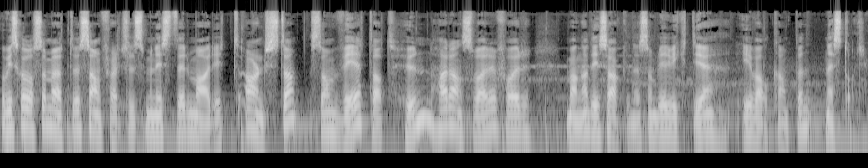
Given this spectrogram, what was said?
Og vi skal også møte samferdselsminister Marit Arnstad, som vet at hun har ansvaret for mange av de sakene som blir viktige i valgkampen neste år.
